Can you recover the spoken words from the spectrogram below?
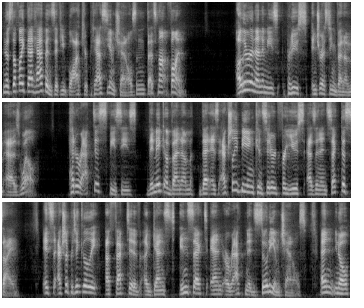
You know, stuff like that happens if you block your potassium channels, and that's not fun. Other anemones produce interesting venom as well. Heteractis species, they make a venom that is actually being considered for use as an insecticide. It's actually particularly effective against insect and arachnid sodium channels. And, you know,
